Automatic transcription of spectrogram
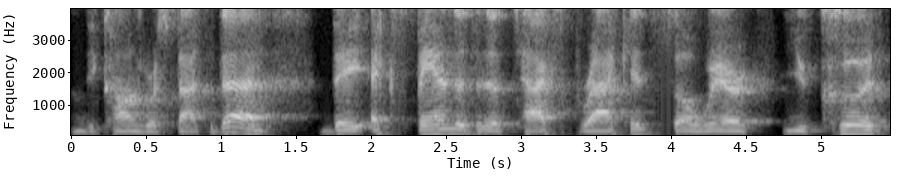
the Congress back then, they expanded the tax brackets. So where you could,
